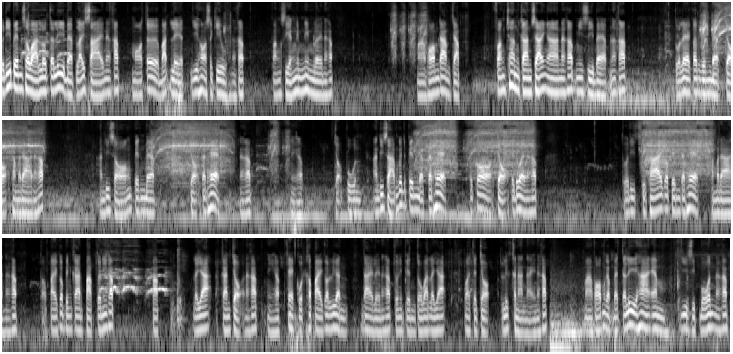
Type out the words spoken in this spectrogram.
ตัวนี้เป็นสว่านโรตารี่แบบไร้สายนะครับ มอเตอร์บัตเลดยี่ห้อสกิลนะครับ ฟังเสียงนิ่มๆเลยนะครับ มาพร้อมด้ามจับ ฟังก์ชันการใช้งานนะครับ มี 4 แบบนะครับ ตัวแรกก็เป็นแบบเจาะธรรมดานะครับ อันที่ 2 เป็นแบบเจาะกระแทกนะครับนี่ครับ เจาะปูน อันที่ 3 ก็จะเป็นแบบกระแทก แล้วก็เจาะไปด้วยนะครับ ตัวที่สุดท้ายก็เป็นกระแทกธรรมดานะครับ ต่อไปก็เป็นการปรับตัวนี้ครับ ปรับระยะการเจาะนะครับนี่ครับแค่กดเข้าไปก็เลื่อนได้เลยนะครับ ตัวนี้เป็นตัววัดระยะว่าจะเจาะลึกขนาดไหนนะครับ มาพร้อมกับแบตเตอรี่ 5 แอมป์20 โวลต์นะครับ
